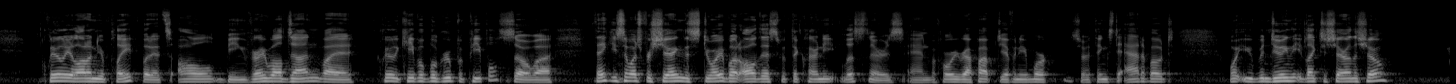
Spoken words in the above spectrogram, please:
clearly a lot on your plate, but it's all being very well done by clearly capable group of people. So uh, thank you so much for sharing the story about all this with the Clarinet listeners. And before we wrap up, do you have any more sort of things to add about what you've been doing that you'd like to share on the show?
